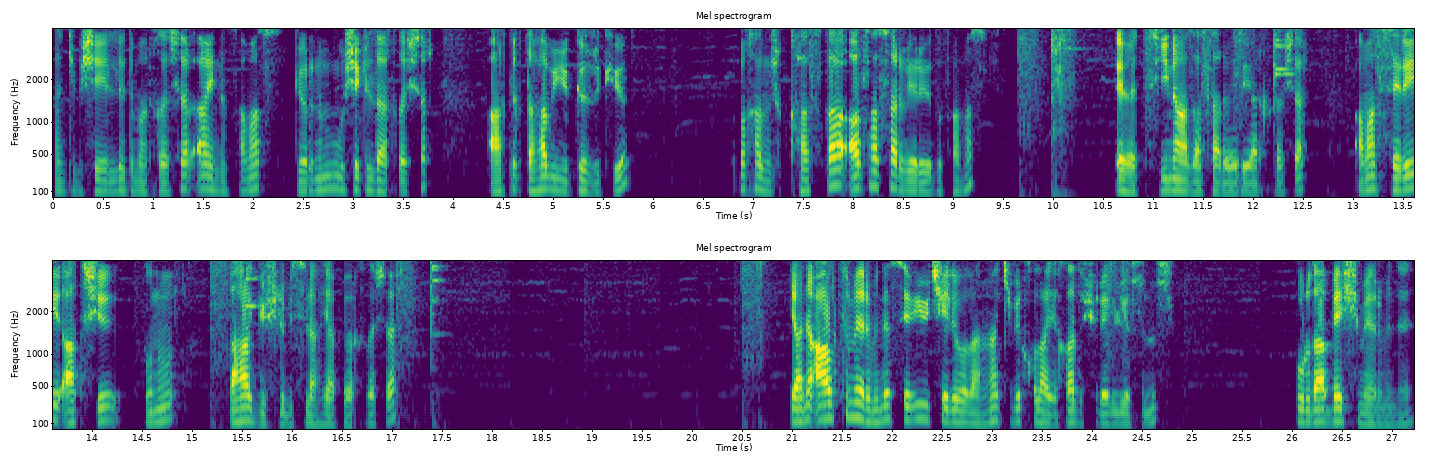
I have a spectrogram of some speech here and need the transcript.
Sanki bir şey elledim arkadaşlar. Aynı FAMAS görünümü bu şekilde arkadaşlar. Artık daha büyük gözüküyor. Bakalım şu kaska az hasar veriyordu FAMAS. Evet yine az hasar veriyor arkadaşlar. Ama seri atışı bunu daha güçlü bir silah yapıyor arkadaşlar. Yani 6 mermide seviye 3 eli olan rakibi kolaylıkla düşürebiliyorsunuz. Burada 5 mermide.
